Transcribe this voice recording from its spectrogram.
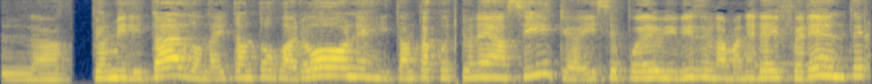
la cuestión militar, donde hay tantos varones y tantas cuestiones así, que ahí se puede vivir de una manera diferente.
